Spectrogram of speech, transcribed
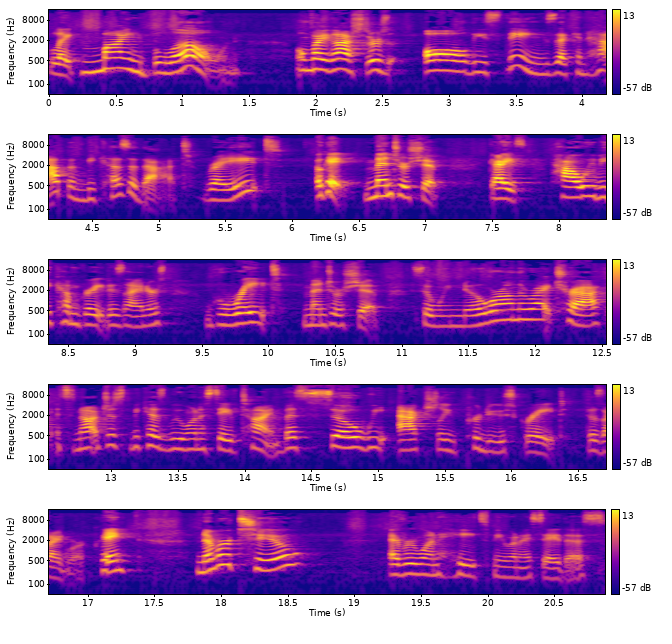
like mind blown. Oh my gosh, there's all these things that can happen because of that, right? Okay, mentorship. Guys, how we become great designers, great mentorship. So we know we're on the right track. It's not just because we want to save time, but so we actually produce great design work, okay? Number two, everyone hates me when I say this.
